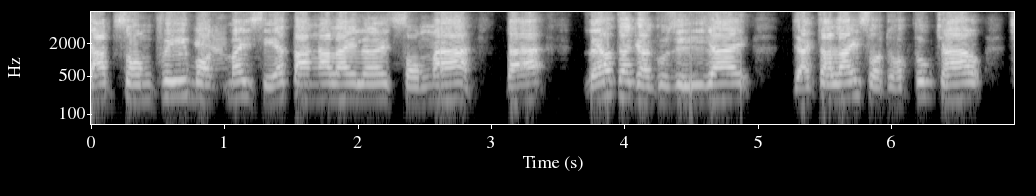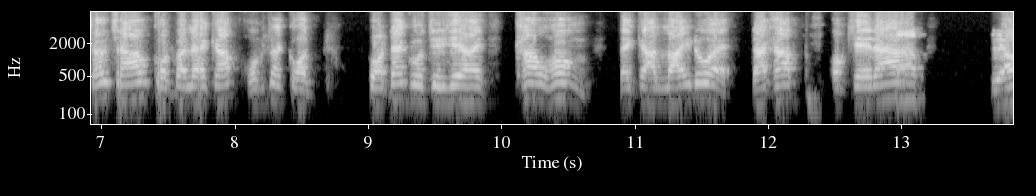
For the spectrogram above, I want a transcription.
จัดส่งฟรีหมดไม่เสียตังค์อะไรเลย ส่งมานะแล้วถ้าเกิดคุณสิทธิชัย อยากจะไลฟ์สดทุกเช้า เช้าเช้าๆกดไปเลยครับ ผมจะกดกดให้คุณสิทธิชัยเข้าห้องในการไลฟ์ด้วยนะครับ โอเคนะ ครับเดี๋ยว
